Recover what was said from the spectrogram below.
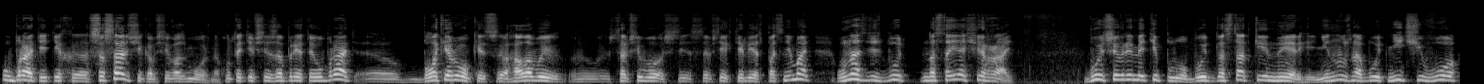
убрать этих э, сосальщиков всевозможных, вот эти все запреты убрать, э, блокировки с головы, э, со, всего, со всех телес поснимать, у нас здесь будет настоящий рай. Будет все время тепло, будет достатки энергии, не нужно будет ничего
